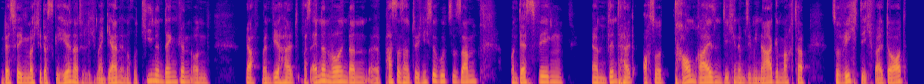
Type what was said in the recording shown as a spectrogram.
Und deswegen möchte das Gehirn natürlich immer gerne in Routinen denken. Und ja, wenn wir halt was ändern wollen, dann äh, passt das natürlich nicht so gut zusammen. Und deswegen ähm, sind halt auch so Traumreisen, die ich in einem Seminar gemacht habe, so wichtig, weil dort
